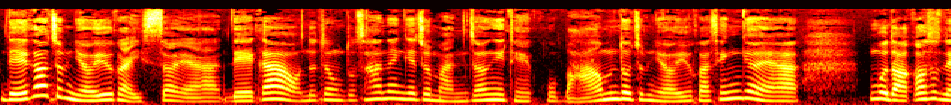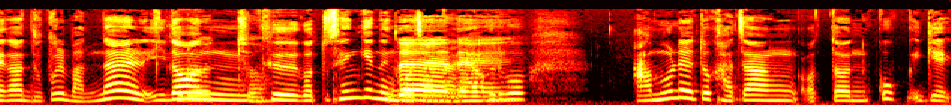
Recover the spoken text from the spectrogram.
내가 좀 여유가 있어야 내가 어느 정도 사는 게 좀 안정이 되고 마음도 좀 여유가 생겨야 뭐 나가서 내가 누굴 만날 이런 그렇죠. 그것도 생기는 네, 거잖아요. 네. 그리고 아무래도 가장 어떤 꼭 이게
